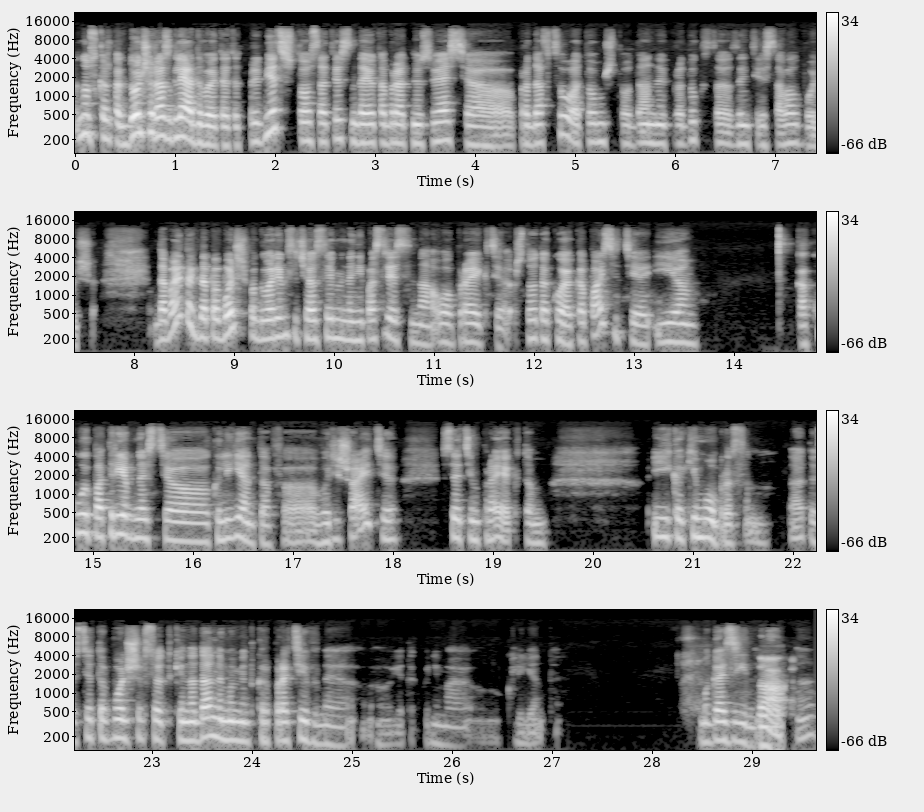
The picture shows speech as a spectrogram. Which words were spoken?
ну, скажем так, дольше разглядывает этот предмет, что, соответственно, дает обратную связь э, продавцу о том, что данный продукт заинтересовал больше. Давай тогда побольше поговорим сейчас именно непосредственно о проекте. Что такое capacity и какую потребность э, клиентов э, вы решаете с этим проектом и каким образом. Да? То есть это больше все-таки на данный момент корпоративные, э, я так понимаю, клиенты, магазины. Да, да?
